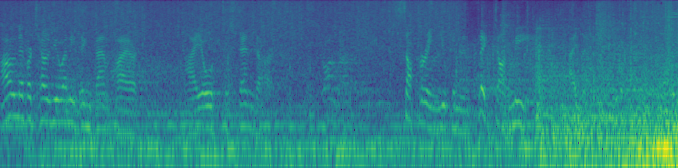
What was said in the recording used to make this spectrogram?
I'll never tell you anything, vampire. I oath to Stendarr. Stronger. Suffering you can inflict on me. I believe.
